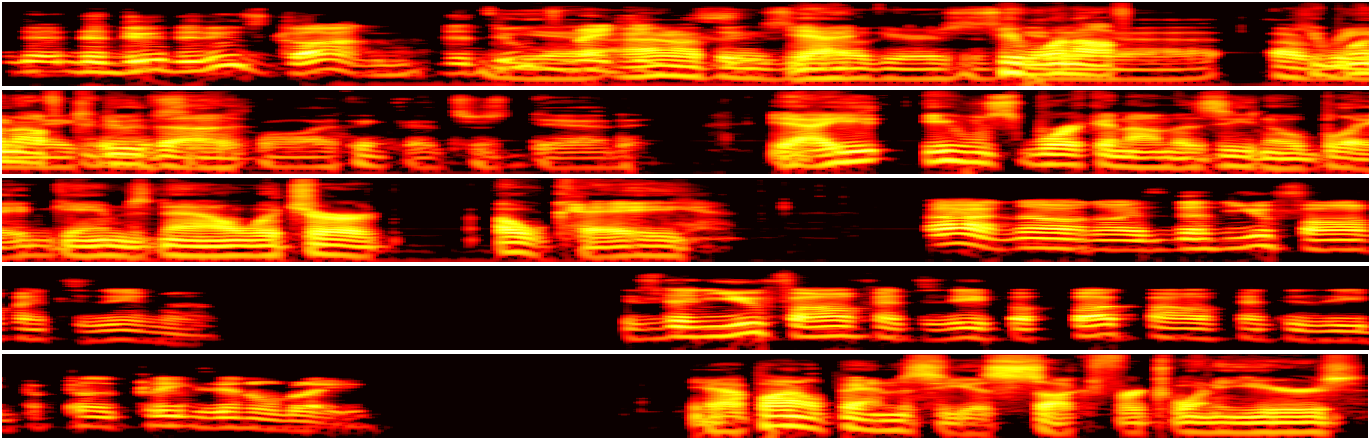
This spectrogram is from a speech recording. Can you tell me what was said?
The the dude the dude's gone. The dude's yeah, making. I don't think Yeah, Xenogears is he went off- a, a he went off to do or the- sequel. I think that's just dead. Yeah, he, he was working on the Xenoblade games now, which are okay. Ah no no, it's the new Final Fantasy, man. It's the new Final Fantasy. For fuck Final Fantasy, p- p- play Xenoblade. Yeah, Final Fantasy has sucked for 20 years.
